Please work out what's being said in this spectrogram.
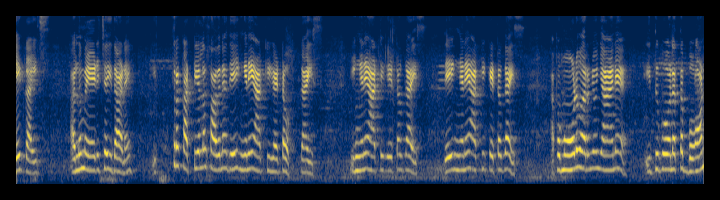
ഏ ഗൈസ് അന്ന് മേടിച്ച ഇതാണ്. ഇത്ര കട്ടിയുള്ള സാധനം ദേ ഇങ്ങനെ ആക്കി കേട്ടോ ഗൈസ് ഇങ്ങനെ ആട്ടി കേട്ടോ ഗൈസ് ദേ ഇങ്ങനെ ആക്കി കേട്ടോ ഗൈസ് അപ്പോൾ മോൾ പറഞ്ഞു ഞാൻ ഇതുപോലത്തെ ബോൺ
